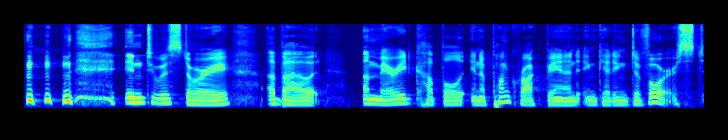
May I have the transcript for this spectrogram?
into a story about a married couple in a punk rock band and getting divorced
